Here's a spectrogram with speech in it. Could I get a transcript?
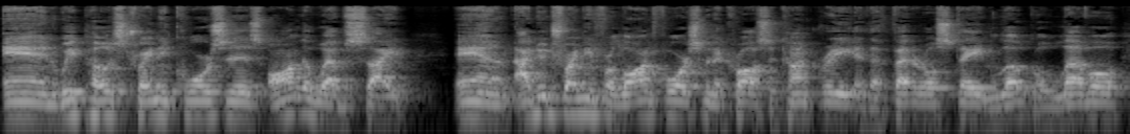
and we post training courses on the website. And I do training for law enforcement across the country at the federal, state, and local level.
